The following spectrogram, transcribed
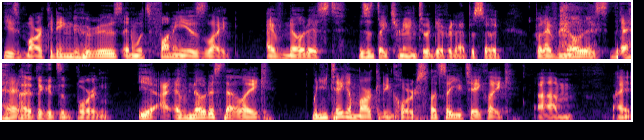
these marketing gurus. And what's funny is like I've noticed this is like turning into a different episode, but I've noticed that I think it's important. Yeah, I- I've noticed that like when you take a marketing course, let's say you take like um I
